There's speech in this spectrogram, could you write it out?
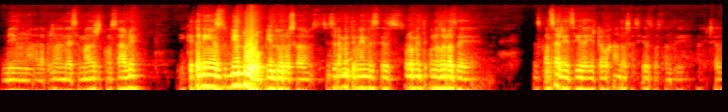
también a la persona le hace más responsable y que también es bien duro, bien duro. O sea, sinceramente, es solamente con unas horas de descansar y enseguida ir trabajando, o sea, sí es bastante agitado.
